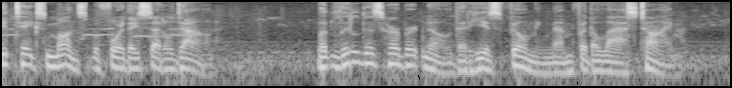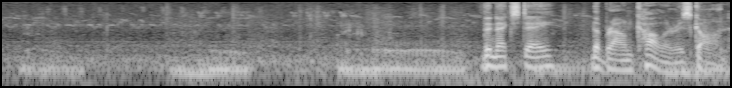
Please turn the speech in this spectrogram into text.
It takes months before they settle down. But little does Herbert know that he is filming them for the last time. The next day, the brown collar is gone.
